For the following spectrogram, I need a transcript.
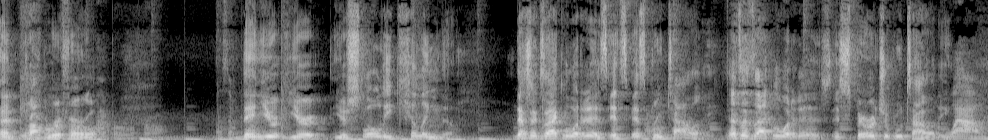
and proper referral, Proper referral. Then you're you're you're slowly killing them. That's exactly what it is. It's it's brutality. That's exactly what it is. It's spiritual brutality. Wow.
